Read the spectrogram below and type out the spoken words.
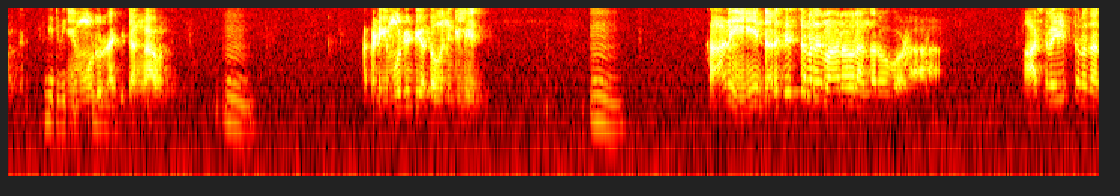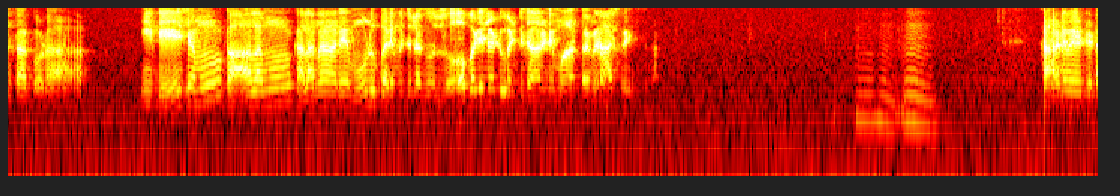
ఉంది. ఈ మూడు రహితంగా ఉంది. అక్కడ ఈ మూడింటి యొక్క ఉనికి లేదు. కానీ దర్శిస్తున్నది మానవులందరూ కూడా ఆశ్రయిస్తున్నదంతా కూడా ఈ దేశము కాలము కలన అనే మూడు పరిమితులకు లోబడినటువంటి దానిని మాత్రమే ఆశ్రయిస్తున్నారు కారణం ఏమిట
